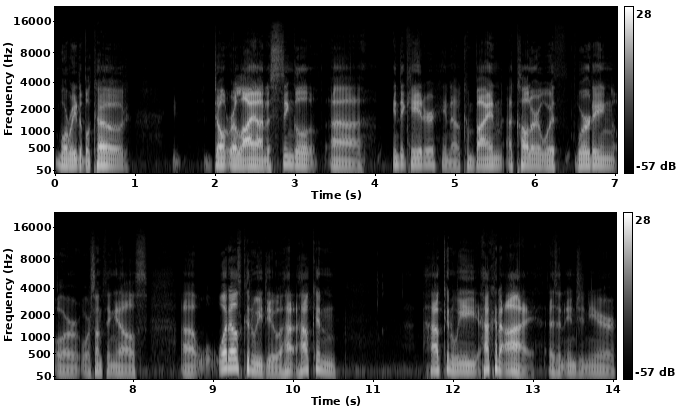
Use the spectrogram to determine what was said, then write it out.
more readable code. Don't rely on a single uh, indicator. You know, combine a color with wording or or something else. Uh, what else can we do? How, how can how can we how can I as an engineer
